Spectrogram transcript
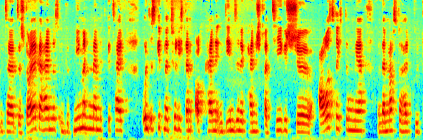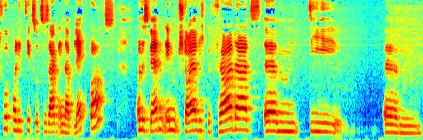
unter das Steuergeheimnis und wird niemandem mehr mitgeteilt. Und es gibt natürlich dann auch keine, in dem Sinne, keine strategische Ausrichtung mehr. Und dann machst du halt Kulturpolitik sozusagen in der Blackbox. Und es werden eben steuerlich gefördert, ähm, die ähm,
